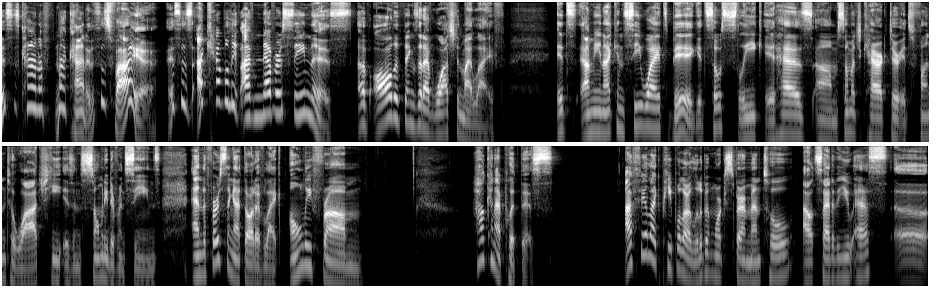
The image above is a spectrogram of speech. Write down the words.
This is kind of not kind of. This is fire. This is I can't believe I've never seen this. Of all the things that I've watched in my life, it's I mean, I can see why it's big. It's so sleek. It has um, so much character. It's fun to watch. He is in so many different scenes. And the first thing I thought of like only from how can I put this? I feel like people are a little bit more experimental outside of the U.S. Uh,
